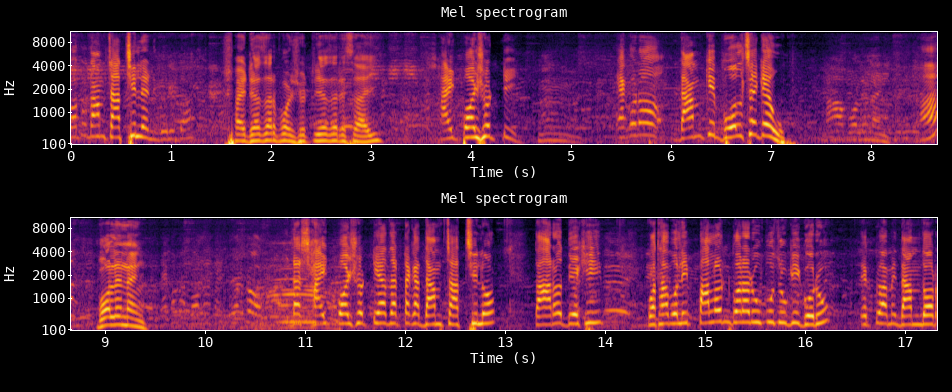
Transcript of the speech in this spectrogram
কত দাম চাচ্ছিলেন গরুটা? ষাট হাজার পঁয়ষট্টি হাজারে চাই। ষাট পঁয়ষট্টি? এখনও দাম কি বলছে কেউ? হ্যাঁ? বলে নাই। এটা ষাট পঁয়ষট্টি হাজার টাকা দাম চাচ্ছিল। তা আরও দেখি কথা বলি পালন করার উপযোগী গরু। একটু আমি দাম দর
